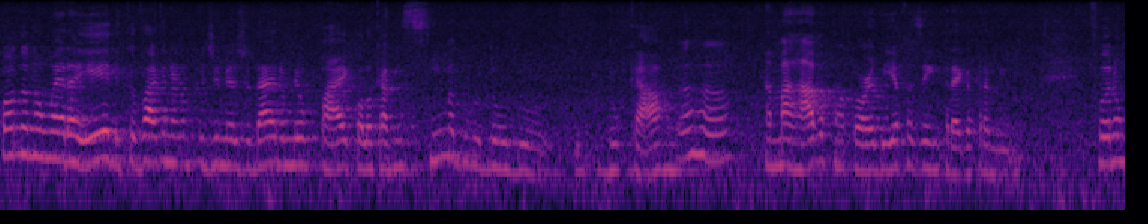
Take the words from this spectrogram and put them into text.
Quando não era ele, que o Wagner não podia me ajudar, era o meu pai, colocava em cima do, do, do, do carro, uhum. Amarrava com a corda e ia fazer entrega para mim. Foram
